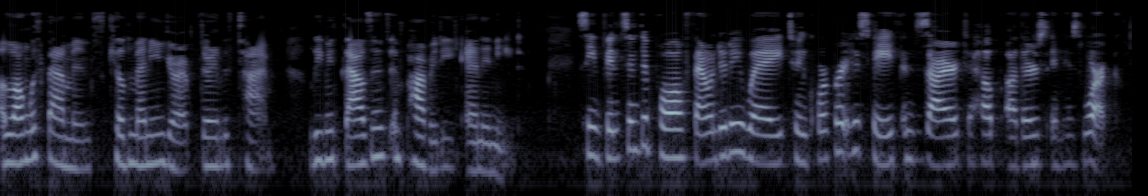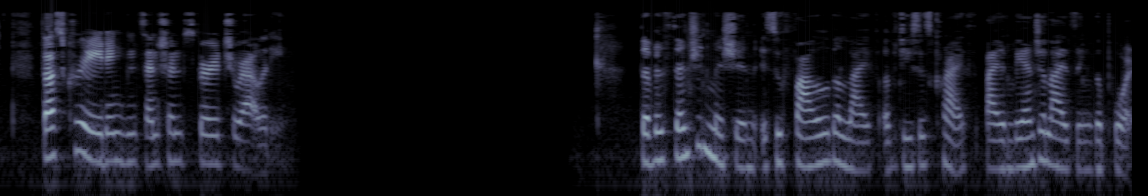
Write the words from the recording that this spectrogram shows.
along with famines, killed many in Europe during this time, leaving thousands in poverty and in need. St. Vincent de Paul founded a way to incorporate his faith and desire to help others in his work, thus creating Vincentian spirituality. The Vincentian mission is to follow the life of Jesus Christ by evangelizing the poor.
